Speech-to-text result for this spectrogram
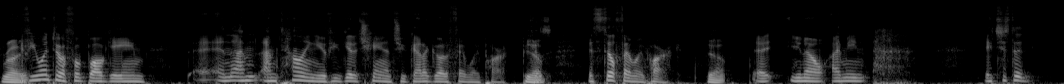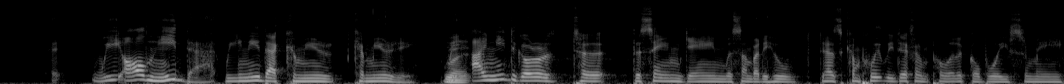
Right. If you went to a football game, and I'm I'm telling you, if you get a chance, you got to go to Fenway Park because it's still Fenway Park. yeah. Uh, you know, I mean, it's just a. We all need that. We need that community. Community. We, Right. I need to go to, to the same game with somebody who has completely different political beliefs from me,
